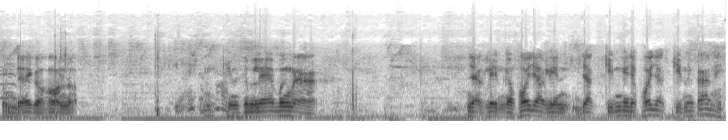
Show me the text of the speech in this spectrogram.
คนใหญ่ก็ฮอนแล้วกินขึ้นแล้วเบื้องหน้า อยากเล่นก็เพราะอยากเล่นอยากกินก็เฉพาะอยากกินนะก้านี่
